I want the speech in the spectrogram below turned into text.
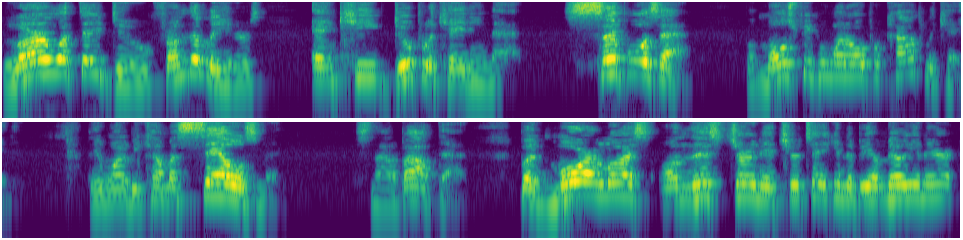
learn what they do from the leaders, and keep duplicating that. Simple as that. But most people want to overcomplicate it. They want to become a salesman. It's not about that. But more or less on this journey that you're taking to be a millionaire,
